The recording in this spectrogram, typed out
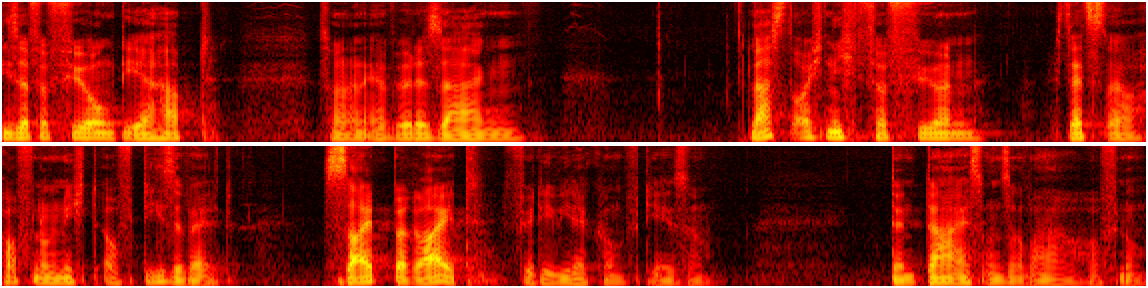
dieser Verführung, die ihr habt, sondern er würde sagen, lasst euch nicht verführen, setzt eure Hoffnung nicht auf diese Welt. Seid bereit für die Wiederkunft Jesu. Denn da ist unsere wahre Hoffnung.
